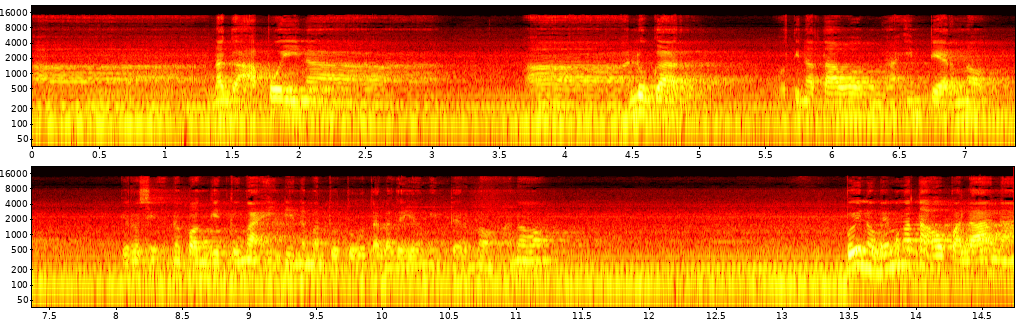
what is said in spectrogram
uh, nag-aapoy na uh, lugar o tinatawag na impyerno. Pero nabanggit ko nga, hindi naman totoo talaga yung impyerno. Ano? Bueno, may mga tao pala na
